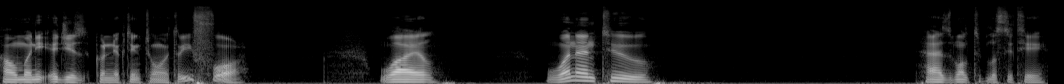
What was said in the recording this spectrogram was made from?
how many edges connecting 2 and 3 4 while 1 and 2 has multiplicity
